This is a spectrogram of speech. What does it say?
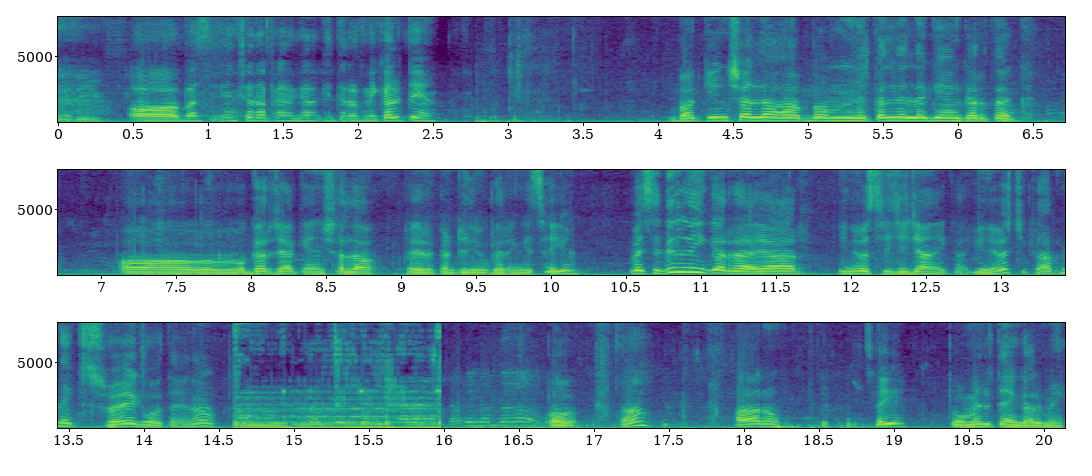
है और बस इंशाल्लाह फिर घर की तरफ़ निकलते हैं। बाकी इंशाल्लाह अब हम निकलने लगे हैं घर तक। और घर जाके इंशाल्लाह फिर कंटिन्यू करेंगे सही है? वैसे दिल नहीं कर रहा है यार यूनिवर्सिटी जाने का। यूनिवर्सिटी का अपना एक स्वैग होता है ना। और हाँ? आ रहा हूँ। सही है? तो मिलते हैं घर में.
